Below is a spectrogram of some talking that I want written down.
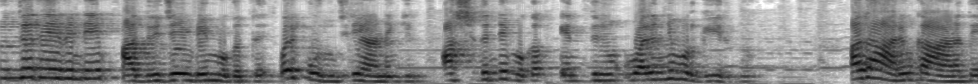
രുദ്രദേവിന്റെയും അദ്രിജയുടെയും മുഖത്ത് ഒരു പുഞ്ചിരിയാണെങ്കിൽ അശ്വതിന്റെ മുഖം എന്തിനും വലഞ്ഞു മുറുകിയിരുന്നു. അതാരും കാണാതെ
